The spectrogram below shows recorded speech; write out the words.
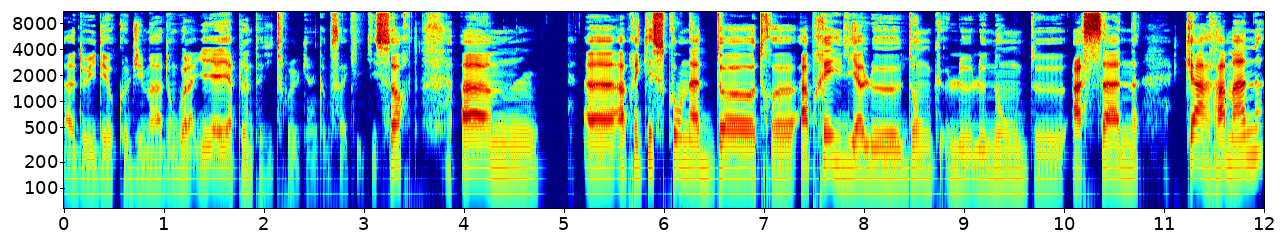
de Hideo Kojima. Donc voilà, il y, a plein de petits trucs hein, comme ça qui, sortent. Après, qu'est-ce qu'on a d'autre? Après, il y a le, donc, le, le nom de Hassan Karaman.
